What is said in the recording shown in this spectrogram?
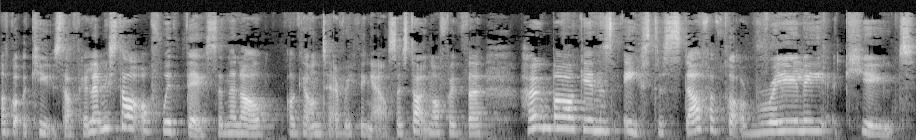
I've got the cute stuff here. Let me start off with this and then I'll, I'll get on to everything else. So starting off with the Home Bargains Easter stuff, I've got a really cute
